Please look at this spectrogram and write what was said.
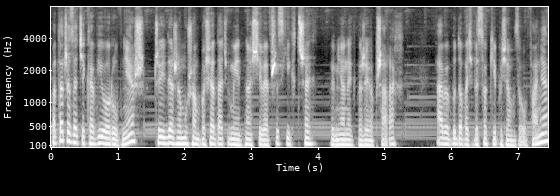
Badacze zaciekawiło również, czy liderzy muszą posiadać umiejętności we wszystkich trzech wymienionych wyżej obszarach, aby budować wysoki poziom zaufania,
